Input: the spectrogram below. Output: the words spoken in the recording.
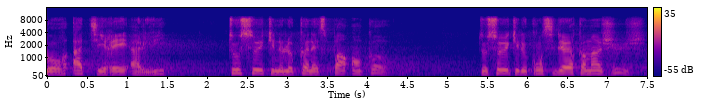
pour attirer à lui tous ceux qui ne le connaissent pas encore, tous ceux qui le considèrent comme un juge,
